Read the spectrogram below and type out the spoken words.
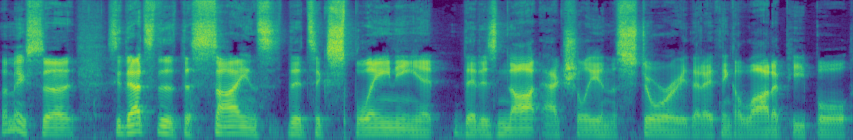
That makes uh, see that's the the science that's explaining it that is not actually in the story that I think a lot of people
